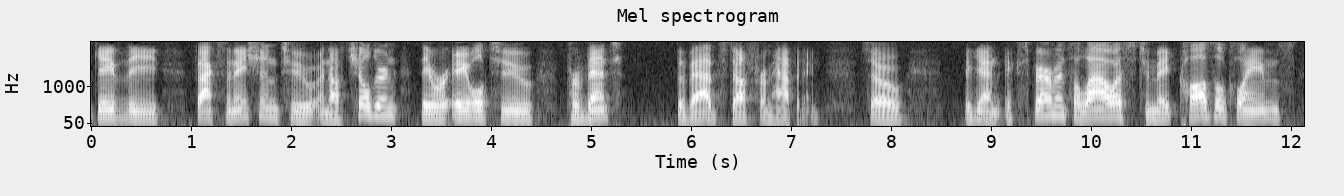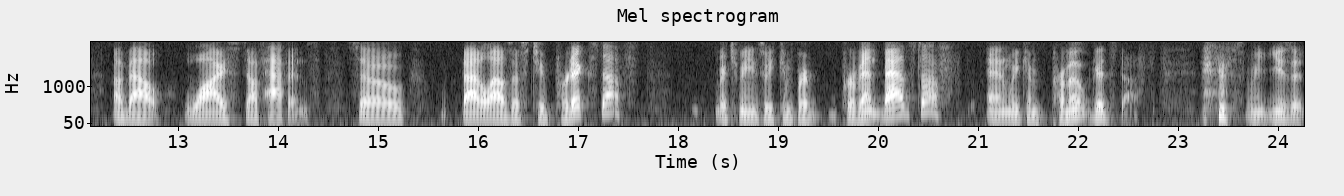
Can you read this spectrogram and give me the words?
gave the vaccination to enough children, they were able to prevent the bad stuff from happening. So, again, experiments allow us to make causal claims about why stuff happens. So, that allows us to predict stuff, which means we can pre prevent bad stuff and we can promote good stuff. so we use it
